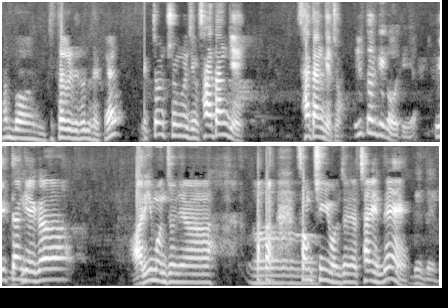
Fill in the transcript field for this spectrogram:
한번 부탁을 드려도 될까요? 100점충은 지금 4단계, 4단계죠. 1단계가 어디예요? 1단계가 알이 먼저냐, 어... 성충이 먼저냐 차이인데, 네네네.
